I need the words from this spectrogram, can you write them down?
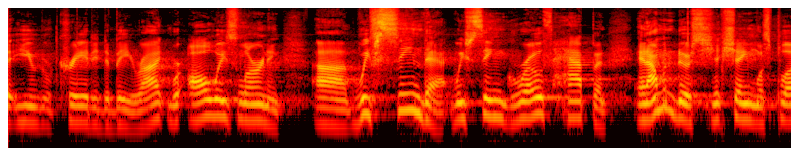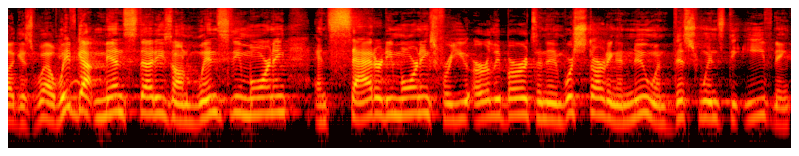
that you were created to be, right? We're always learning. Uh, we've seen that. We've seen growth happen. And I'm going to do a sh- shameless plug as well. We've got men's studies on Wednesday morning and Saturday mornings for you early birds. And then we're starting a new one this Wednesday evening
